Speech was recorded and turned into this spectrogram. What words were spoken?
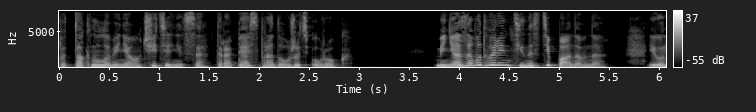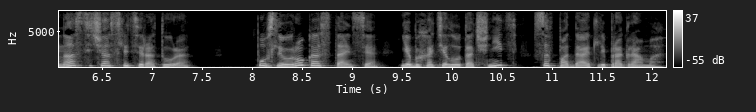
Подтолкнула меня учительница, торопясь продолжить урок. «Меня зовут Валентина Степановна, и у нас сейчас литература. После урока останься, я бы хотела уточнить, совпадает ли программа».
